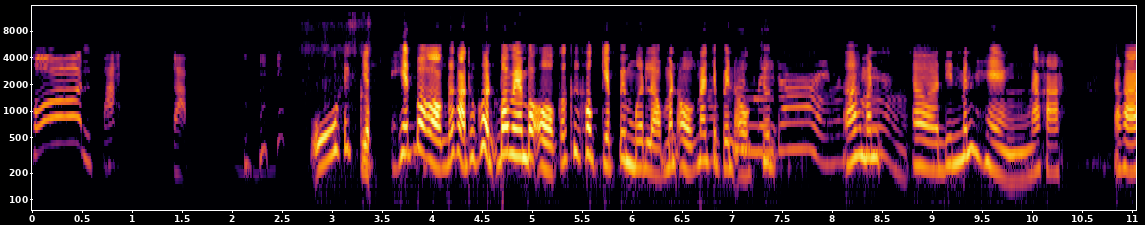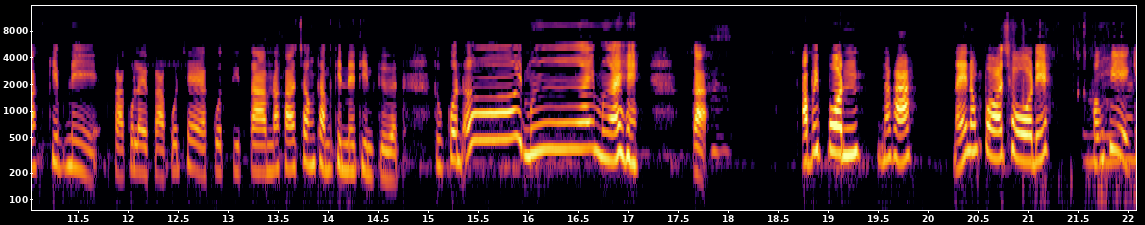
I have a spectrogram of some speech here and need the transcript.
คนไปกลับโอ้ให้เก็บเฮ็ดบ่ออกเด้อค่ะทุกคนบ่แม่นบ่ออกก็คือเขาเก็บไปหมดแล้ว มันออกน่าจะเป็นออกจุดไม่ได้ อะมันแห้งเอ่อดินมันแห้งนะคะนะคะ คลิปนี้ฝากกดไลค์ฝากกดแชร์กดติดตามนะคะ ช่องทำกินในถิ่นเกิด ทุกคนเอ้ยเมื่อยเมื่อยกะเอาไปปนนะคะ ไหนน้องปอโชว์ดิของพี่แ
